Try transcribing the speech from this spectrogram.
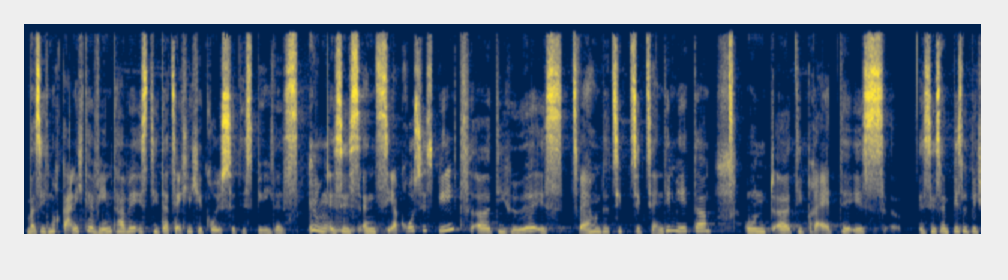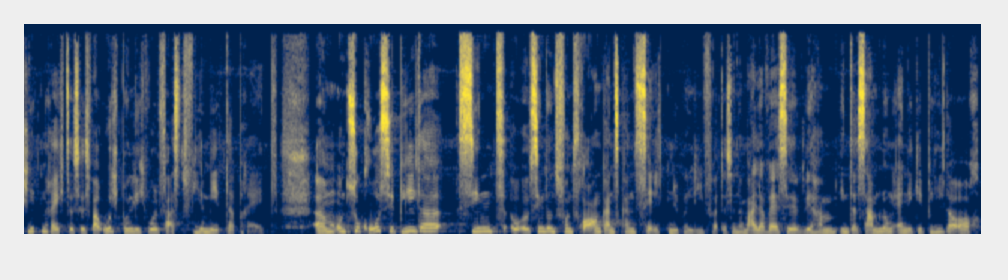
Was ich noch gar nicht erwähnt habe, ist die tatsächliche Größe des Bildes. Es ist ein sehr großes Bild. Äh, die Höhe ist 270 Zentimeter und äh, die Breite ist es ist ein bisschen beschnitten rechts, also es war ursprünglich wohl fast vier Meter breit. Ähm, und so große Bilder sind, äh, sind uns von Frauen ganz, ganz selten überliefert. Also normalerweise, wir haben in der Sammlung einige Bilder auch,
